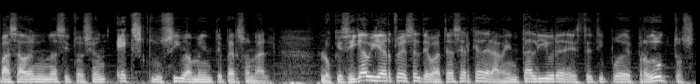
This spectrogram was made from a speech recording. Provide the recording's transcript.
basado en una situación exclusivamente personal. Lo que sigue abierto es el debate acerca de la venta libre de este tipo de productos.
